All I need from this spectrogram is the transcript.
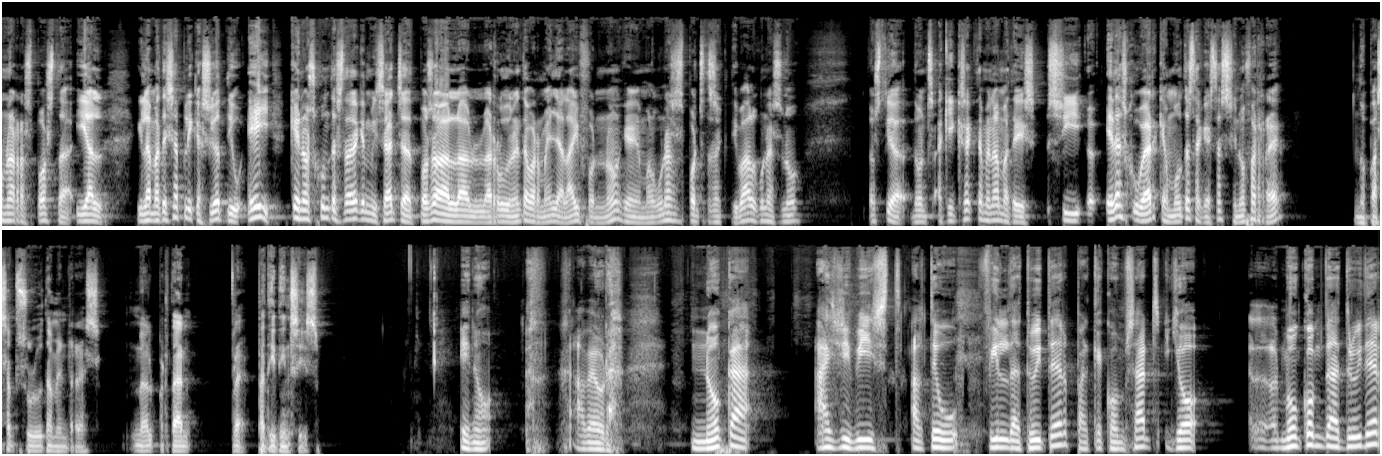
una resposta. I, el, I la mateixa aplicació et diu ei, que no has contestat aquest missatge. Et posa la, la rodoneta vermella a l'iPhone, no? Que amb algunes es pots desactivar, algunes no. Hòstia, doncs aquí exactament el mateix. Si, he descobert que moltes d'aquestes, si no fas res, no passa absolutament res. Per tant, res, petit incís. I no, a veure, no que hagi vist el teu fil de Twitter, perquè, com saps, jo, el meu compte de Twitter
